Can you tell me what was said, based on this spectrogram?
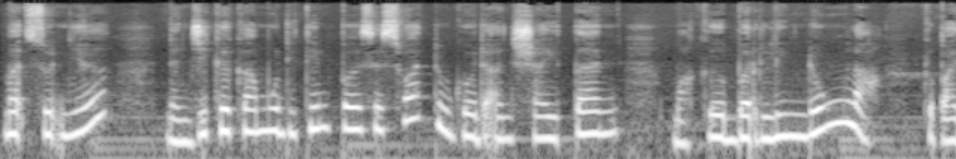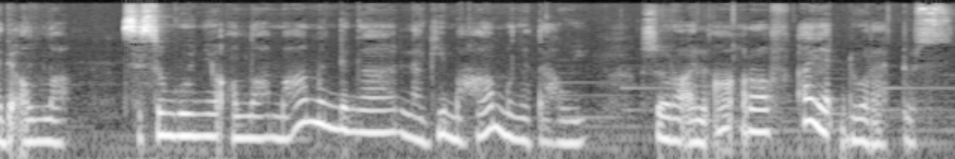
Maksudnya, dan jika kamu ditimpa sesuatu godaan syaitan, maka berlindunglah kepada Allah. Sesungguhnya Allah Maha mendengar lagi Maha mengetahui. Surah Al-A'raf ayat 200.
